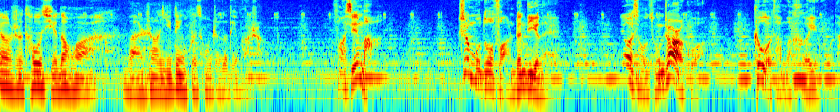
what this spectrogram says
要是偷袭的话，晚上一定会从这个地方上。放心吧，这么多仿真地雷，要想从这儿过，够他们喝一壶的。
